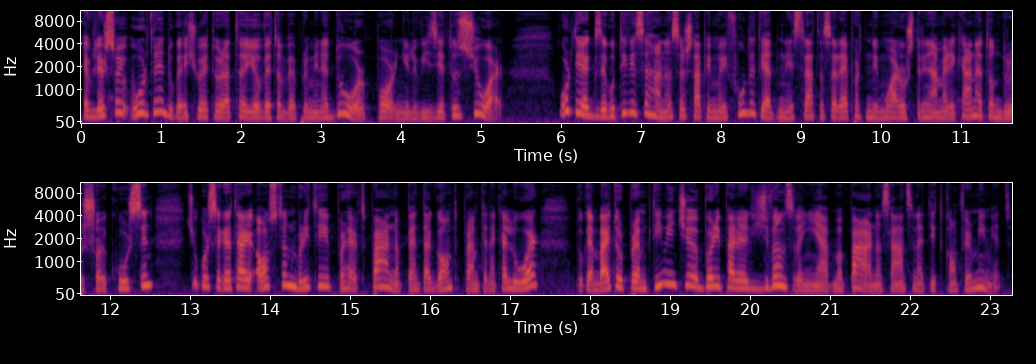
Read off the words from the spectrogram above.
e vlerësoi urdhrin duke e quajtur atë jo vetëm veprimin e duhur, por një lëvizje të zgjuar. Urdhri ekzekutiv i së hënës është hapi më i fundit i administratës së re për të ndihmuar ushtrinë amerikane të ndryshojë kursin, që kur Sekretari Austin mbërriti për herë të parë në Pentagon të premten e kaluar, duke mbajtur premtimin që bëri para ligjvënësve një javë më parë në seancën e tij të konfirmimit.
